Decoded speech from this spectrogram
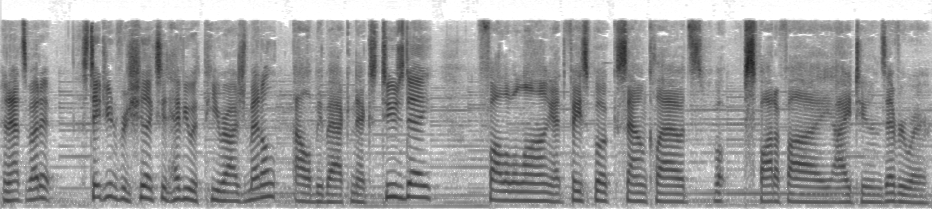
And that's about it. Stay tuned for She Likes It Heavy with P. Raj Metal. I'll be back next Tuesday. Follow along at Facebook, SoundCloud, Spotify, iTunes, everywhere.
